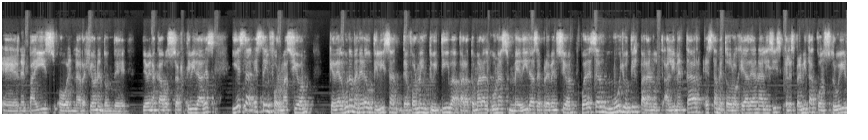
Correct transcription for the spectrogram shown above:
en el país o en la región en donde lleven a cabo sus actividades. Y esta, esta información que de alguna manera utilizan de forma intuitiva para tomar algunas medidas de prevención, puede ser muy útil para alimentar esta metodología de análisis que les permita construir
